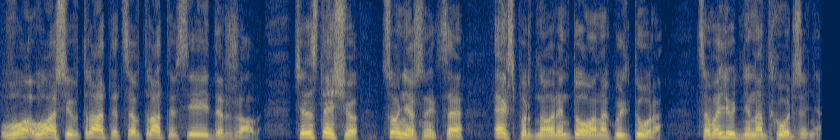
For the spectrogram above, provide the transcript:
Ваші втрати це втрати всієї держави. Через те, що соняшник це експортно орієнтована культура, це валютні надходження.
